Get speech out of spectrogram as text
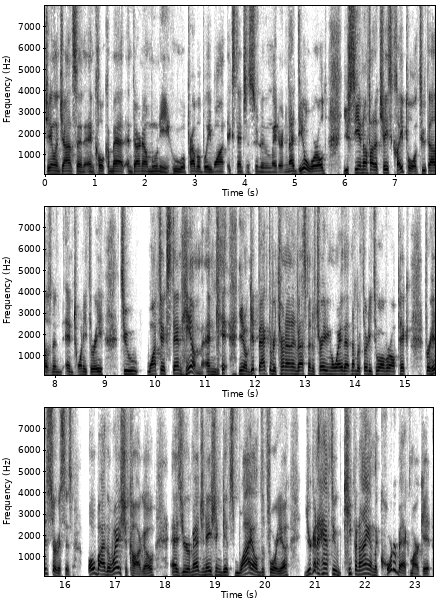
Jaylon Johnson and Cole Kmet and Darnell Mooney who will probably want extensions sooner than later. In an ideal world, you see enough out of Chase Claypool in 2023 to want to extend him and get, you know get back the return on investment of trading away that number 32 overall pick for his services. Oh, by the way, Chicago, as your imagination gets wild for you, you're going to have to keep an eye on the quarterback market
